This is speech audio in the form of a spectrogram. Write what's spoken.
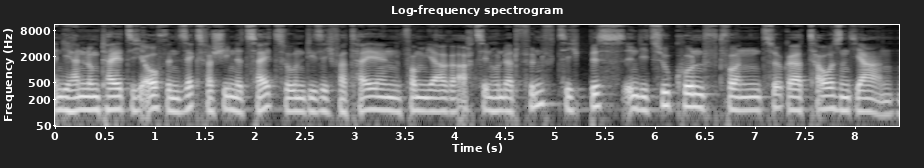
Denn die Handlung teilt sich auf in sechs verschiedene Zeitzonen, die sich verteilen vom Jahre 1850 bis in die Zukunft von circa 1000 Jahren.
